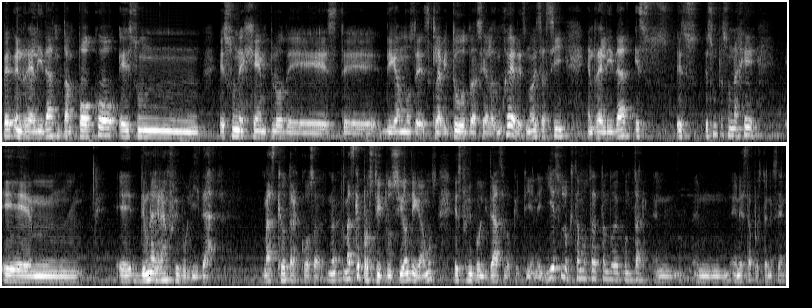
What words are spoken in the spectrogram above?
pero en realidad tampoco es un, es un ejemplo de, este, digamos, de esclavitud hacia las mujeres, no es así. En realidad es, es, un personaje eh, eh, de una gran frivolidad. más que otra cosa, más que prostitución, digamos, es frivolidad lo que tiene. Y eso es lo que estamos tratando de contar en, en esta puesta en escena.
